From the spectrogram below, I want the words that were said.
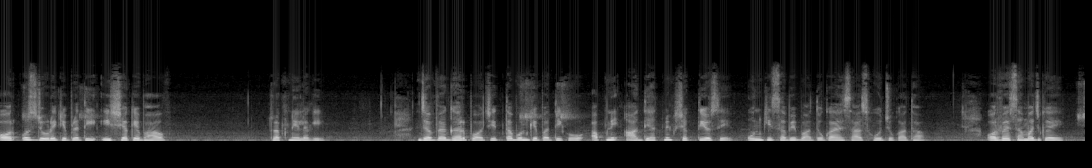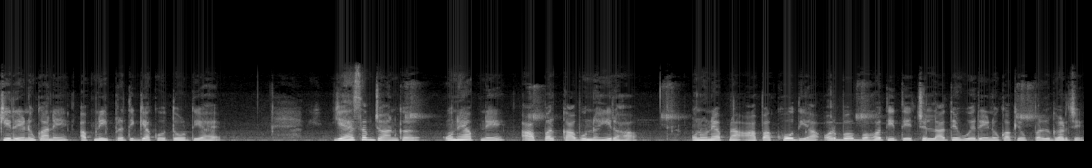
और उस जोड़े के प्रति ईर्ष्या के भाव रखने लगी। जब वह घर पहुँची, तब उनके पति को अपनी आध्यात्मिक शक्तियों से उनकी सभी बातों का एहसास हो चुका था और वह समझ गए कि रेणुका ने अपनी प्रतिज्ञा को तोड़ दिया है। यह सब जानकर उन्हें अपने आप पर काबू नहीं रहा। उन्होंने अपना आपा खो दिया और वह बहुत ही तेज चिल्लाते हुए रेणुका के ऊपर गरजे।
